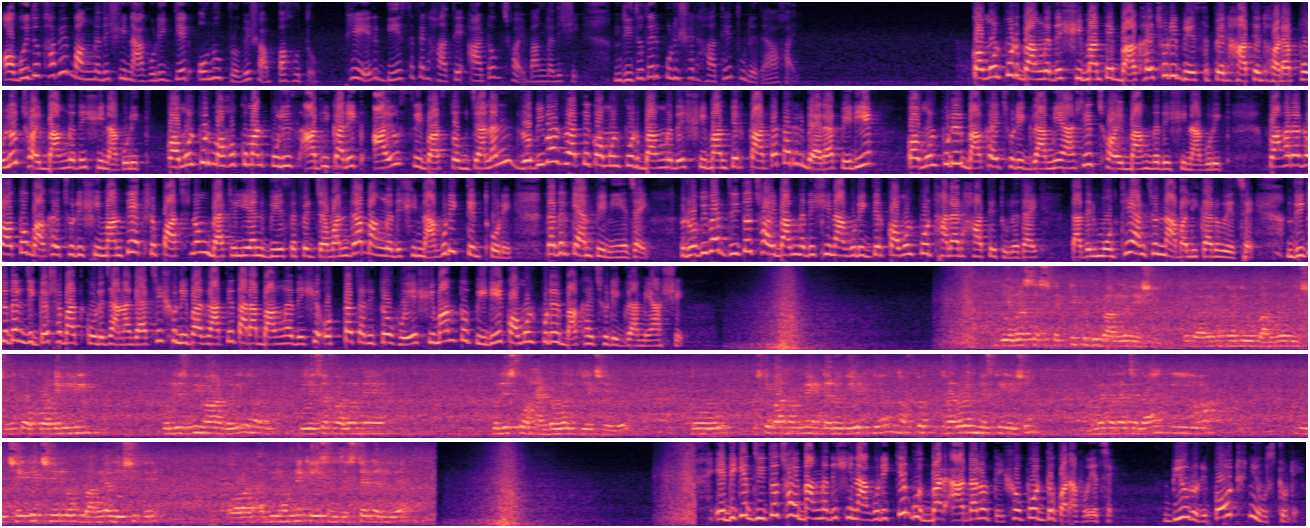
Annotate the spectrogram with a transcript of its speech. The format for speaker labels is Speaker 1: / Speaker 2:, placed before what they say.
Speaker 1: অবৈধভাবে বাংলাদেশি নাগরিকদের অনুপ্রবেশ অব্যাহত। ফের বিএসএফ এর হাতে আটক ছয় বাংলাদেশি। ধৃতদের পুলিশের হাতে তুলে দেওয়া হয়।
Speaker 2: কমলপুর বাংলাদেশ সীমান্তে বাঘাইছড়ি বিএসএফের হাতে ধরা পড়ল ছয় বাংলাদেশি নাগরিক। কমলপুর মহকুমার পুলিশ আধিকারিক আয়ুষ শ্রীবাস্তব জানান, রবিবার রাতে কমলপুর বাংলাদেশ সীমান্তের কাটাতারের বেড়া পেরিয়ে কমলপুরের বাঘাইছড়ি গ্রামে আসে ছয় বাংলাদেশি নাগরিক। পাহারারত বাঘাইছড়ি সীমান্তে একশো পাঁচ নং ব্যাটালিয়ন বিএসএফ এর জওয়ানরা বাংলাদেশি নাগরিকদের ধরে তাদের ক্যাম্পে নিয়ে যায়। রবিবার ধৃত ছয় বাংলাদেশি নাগরিকদের কমলপুর থানার হাতে তুলে দেয়। তাদের মধ্যে একজন নাবালিকা রয়েছে। ধৃতদের জিজ্ঞাসাবাদ করে জানা গেছে, শনিবার রাতে তারা বাংলাদেশে অত্যাচারিত হয়ে সীমান্ত পেরিয়ে কমলপুরের বাঘাইছড়ি গ্রামে আসে।
Speaker 3: they were suspected to be Bangladeshi के बारे में था कि वो बांग्लादेशी है तो अकॉर्डिंगली पुलिस भी वहाँ गई और बीएसएफ वालों ने पुलिस को हैंड ओवर किए छः लोग तो उसके बाद हमने इंटरोगेट किया आफ्टर थरो इन्वेस्टिगेशन हमें पता चला कि ये छः के छः लोग बांग्लादेशी थे और अभी हमने केस रजिस्टर कर लिया
Speaker 2: এদিকে ধৃত ছয় বাংলাদেশি নাগরিককে বুধবার আদালতে সোপর্দ করা হয়েছে ব্যুরো রিপোর্ট নিউজ টুডে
